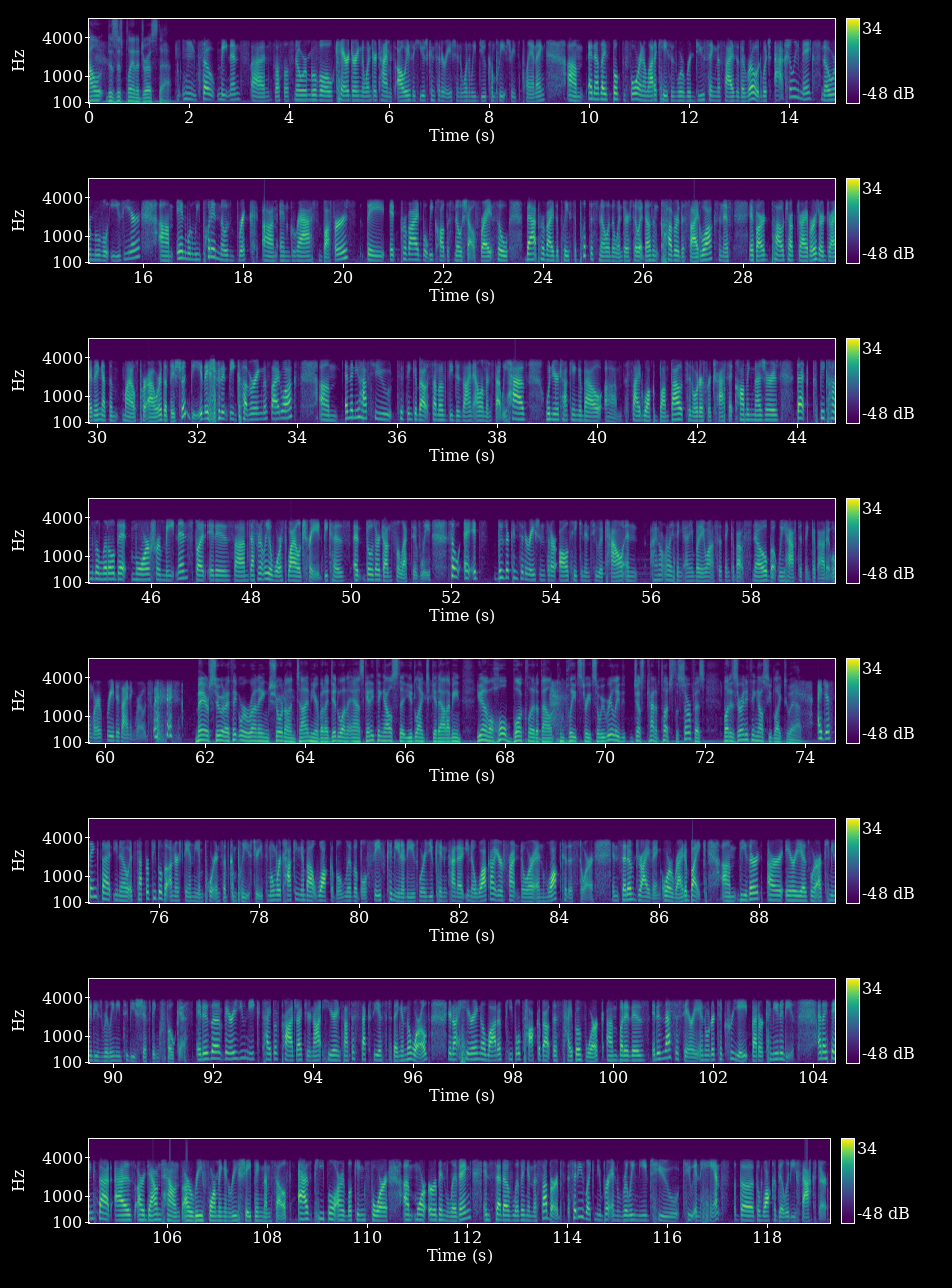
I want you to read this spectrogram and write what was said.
How does this plan address that? Mm-hmm. So maintenance uh, and also snow removal care during the winter time. It's always a huge consideration when we do complete streets planning. Um, and as I spoke before, in a lot of cases, we're reducing the size of the road, which actually makes snow removal easier. Um, and when we put in those brick um, and grass buffers, they it provides what we call the snow shelf, right? So that provides a place to put the snow in the winter so it doesn't cover the sidewalks and if if our plow truck drivers are driving at the miles per hour that they should be, they shouldn't be covering the sidewalks. Um, and then you have to to think about some of the design elements that we have when you're talking about um, sidewalk bump outs in order for traffic calming measures. That becomes a little bit more for maintenance, but it is um, definitely a worthwhile trade because uh, those are done selectively. So it's those are considerations that are all taken into account and I don't really think anybody wants to think about snow, but we have to think about it when we're redesigning roads. Mayor Stewart, I think we're running short on time here, but I did want to ask anything else that you'd like to get out. I mean, you have a whole booklet about complete streets, so we really just kind of touched the surface, but is there anything else you'd like to add? I just think that, you know, it's tough for people to understand the importance of complete streets. And when we're talking about walkable, livable, safe communities where you can kind of, you know, walk out your front door and walk to the store instead of driving or ride a bike, um, these are, are areas where our communities really need to be shifting focus. It is a very unique type of project. You're not hearing, it's not the sexiest thing in the world. You're not hearing a lot of people talk about this type of work, um, but it is, it is necessary in order to create better communities. And I think that as our downtowns are reforming and reshaping themselves, as people are looking for um, more urban living instead of living in the suburbs, cities like New Britain really need to to enhance the the walkability factor.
